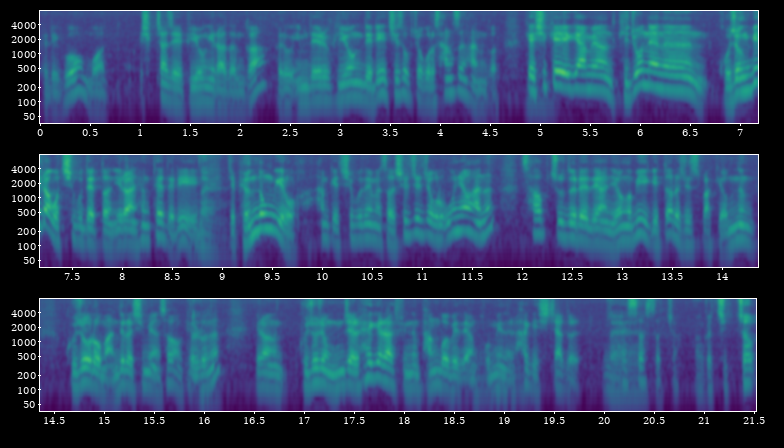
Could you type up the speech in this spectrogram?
그리고 뭐 식자재 비용이라든가 그리고 임대료 비용들이 지속적으로 상승하는 것. 그러니까 쉽게 얘기하면 기존에는 고정비라고 치부됐던 이러한 형태들이 네. 이제 변동비로 함께 치부되면서 실질적으로 운영하는 사업주들에 대한 영업이익이 떨어질 수밖에 없는 구조로 만들어지면서 결론은 이런 구조적 문제를 해결할 수 있는 방법에 대한 고민을 하기 시작을 네. 했었었죠. 그러니까 직접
